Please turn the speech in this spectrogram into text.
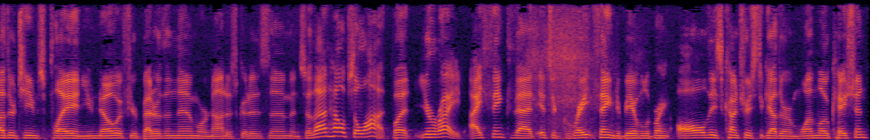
other teams play and you know if you're better than them or not as good as them. And so that helps a lot. But you're right. I think that it's a great thing to be able to bring all these countries together in one location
